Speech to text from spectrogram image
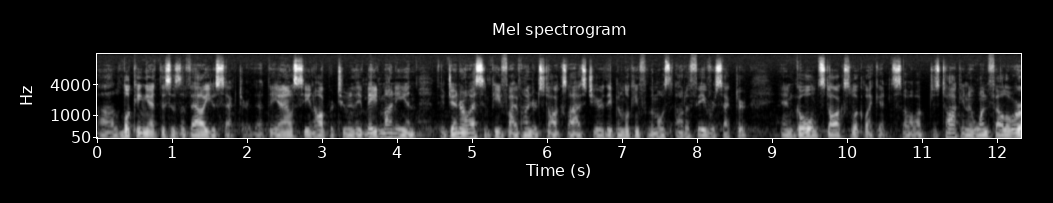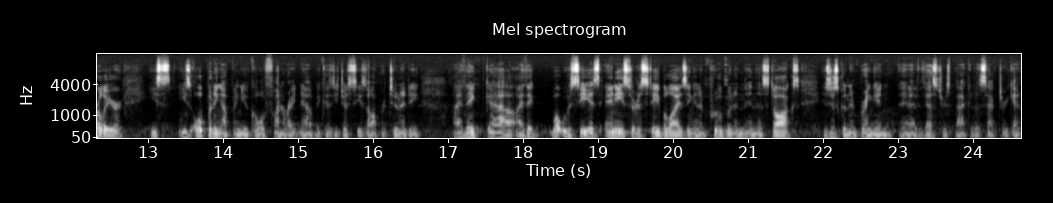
uh, looking at this as a value sector, that they now see an opportunity. They made money in the general S&P 500 stocks last year. They've been looking for the most out of favor sector, and gold stocks look like it. So I'm just talking to one fellow earlier. He's he's opening up a new gold fund right now because he just sees opportunity. I think uh, I think what we'll see is any sort of stabilizing and improvement in, in the stocks is just going to bring in uh, investors back in the sector again.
